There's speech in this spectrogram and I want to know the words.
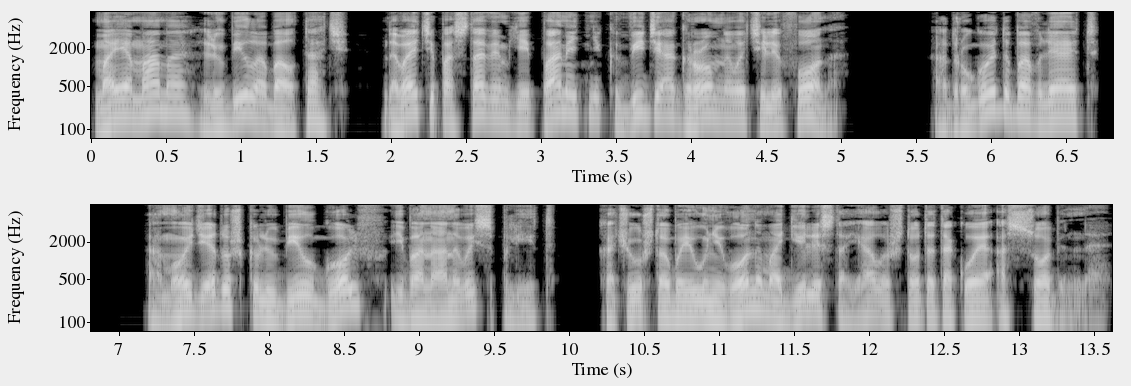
«Моя мама любила болтать, давайте поставим ей памятник в виде огромного телефона». А другой добавляет, «А мой дедушка любил гольф и банановый сплит. Хочу, чтобы и у него на могиле стояло что-то такое особенное».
